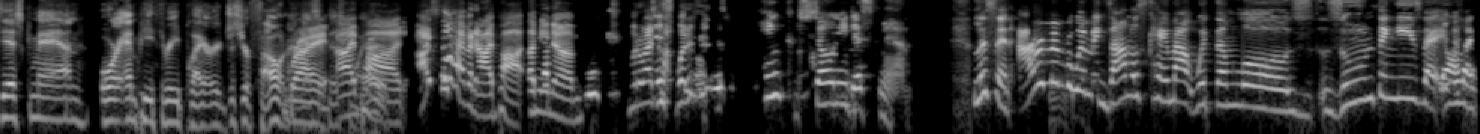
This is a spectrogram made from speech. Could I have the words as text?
Discman, or MP3 player, or just your phone. I guess, Right. at this point. iPod. I still have an iPod. I mean, um, what do I call, what is Discman. it? Pink Sony Discman. Listen, I remember when McDonald's came out with them little Zoom thingies that it was like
